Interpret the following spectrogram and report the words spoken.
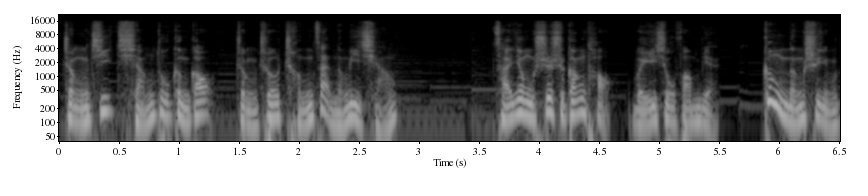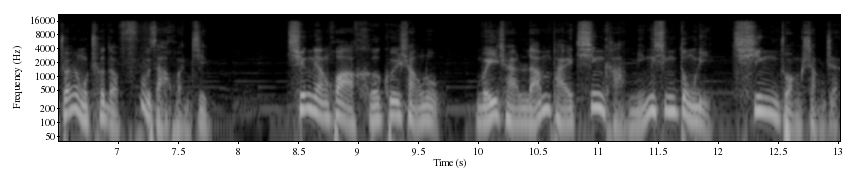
整机强度更高，整车承载能力强。采用湿式钢套，维修方便，更能适应专用车的复杂环境。轻量化合规上路。潍柴蓝牌轻卡明星动力轻装上阵，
